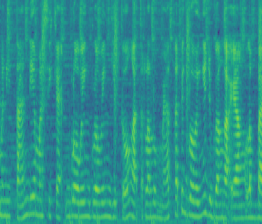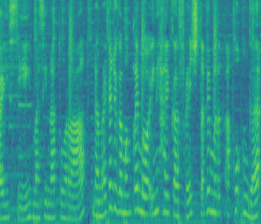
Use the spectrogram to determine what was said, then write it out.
menitan. Dia masih kayak glowing glowing gitu, nggak terlalu matte. Tapi glowingnya juga nggak yang lebay sih, masih natural. Nah mereka juga mengklaim bahwa ini high coverage tapi menurut aku enggak.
